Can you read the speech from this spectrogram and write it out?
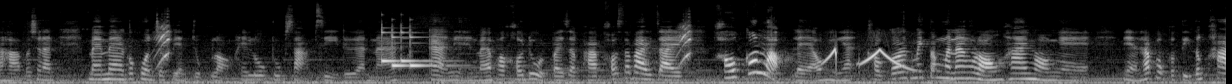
นะคะ เพราะฉะนั้นแม่ๆก็ควรจะเปลี่ยนจุกหลอกให้ลูกทุก 3-4 เดือนนะอ่าเนี่ยเห็นไหมพอเขาดูดไปสักพักเขาสบายใจเขาก็หลับแล้วอย่างเงี้ยเขาก็ไม่ต้องมานั่งร้องไห้งองแงเนี่ยถ้าปกติต้องพา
